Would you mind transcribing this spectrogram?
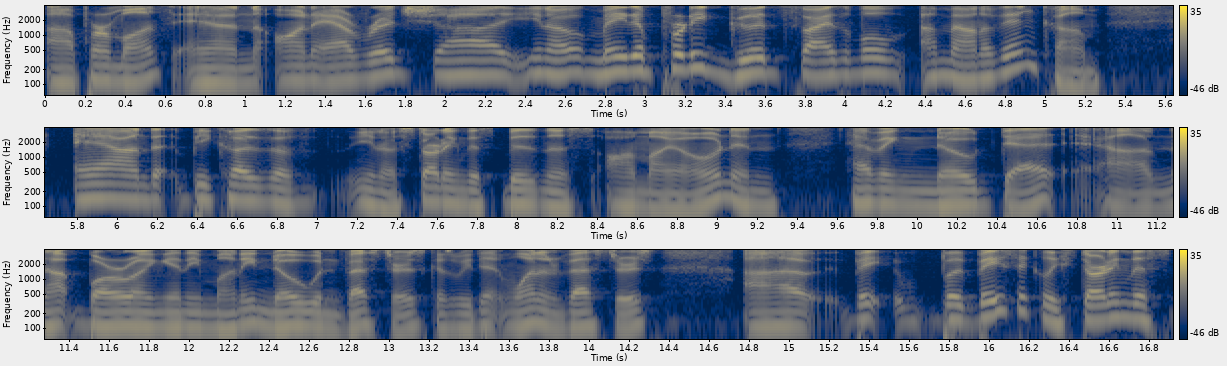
uh, per month, and on average, uh, you know, made a pretty good sizable amount of income. And because of you know starting this business on my own and having no debt, uh, not borrowing any money, no investors because we didn't want investors, but basically starting this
